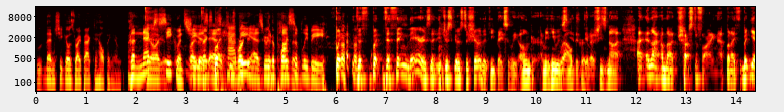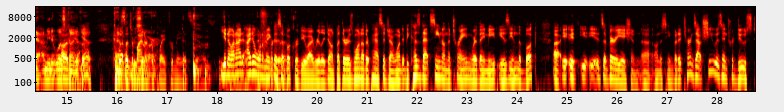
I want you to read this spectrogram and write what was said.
then she goes right back to helping him. The next like- sequence, right, she is next- as but happy working- as doing could the possibly be. But the but the thing there is that it just goes to show that he basically owned her. I mean, mean, he was, Well, you, true. you know, she's not, I- and I, I'm not justifying that, but I, but yeah, I mean, it was Oh, kind of yeah. a, kind That's of such a minor complaint for me. It's you know, it's, it's you know, and I, I don't want to make this a book review. I really don't. But there is one other passage I wanted because that scene on the train where they meet is in the book. Uh, it, it, it's a variation uh, on the scene, but it turns out she was introduced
